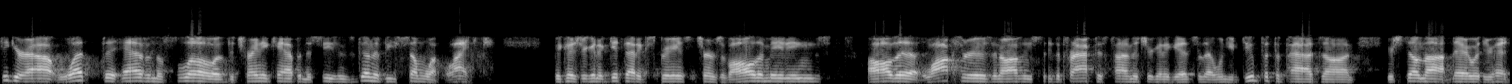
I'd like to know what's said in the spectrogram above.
figure out what the ebb and the flow of the training camp and the season is going to be somewhat like, because you're going to get that experience in terms of all the meetings, all the walkthroughs, and obviously the practice time that you're going to get, so that when you do put the pads on, you're still not there with your head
